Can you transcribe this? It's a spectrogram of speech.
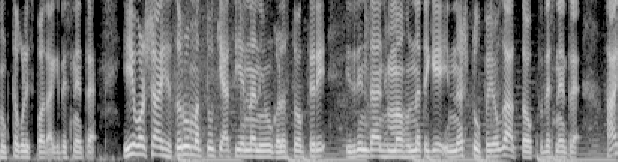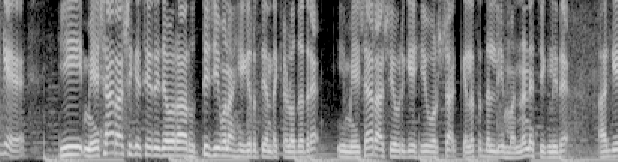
ಮುಕ್ತಗೊಳಿಸಬಹುದಾಗಿದೆ ಸ್ನೇಹಿತರೆ. ಈ ವರ್ಷ ಹೆಸರು ಮತ್ತು ಖ್ಯಾತಿಯನ್ನು ನೀವು ಗಳಿಸ್ತಾ ಹೋಗ್ತೀರಿ. ಇದರಿಂದ ನಿಮ್ಮ ಉನ್ನತಿಗೆ ಇನ್ನಷ್ಟು ಉಪಯೋಗ ಆಗ್ತಾ ಹೋಗ್ತದೆ ಸ್ನೇಹಿತರೆ. ಹಾಗೆ ಈ ಮೇಷರಾಶಿಗೆ ಸೇರಿದವರ ವೃತ್ತಿ ಜೀವನ ಹೇಗಿರುತ್ತೆ ಅಂತ ಕೇಳೋದಾದರೆ, ಈ ಮೇಷರಾಶಿಯವರಿಗೆ ಈ ವರ್ಷ ಕೆಲಸದಲ್ಲಿ ಮನ್ನಣೆ ಸಿಗಲಿದೆ. ಹಾಗೆ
